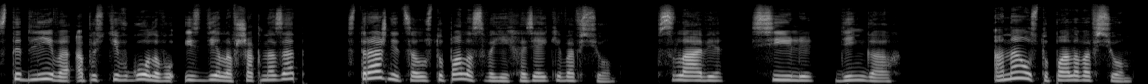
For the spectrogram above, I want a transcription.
Стыдливо опустив голову и сделав шаг назад, стражница уступала своей хозяйке во всем. в славе, силе, деньгах. Она уступала во всем,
